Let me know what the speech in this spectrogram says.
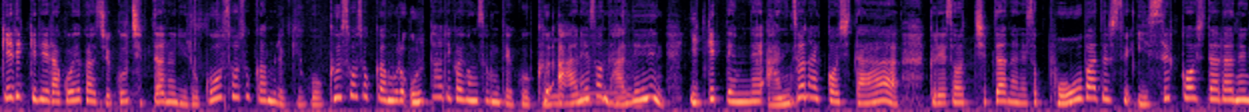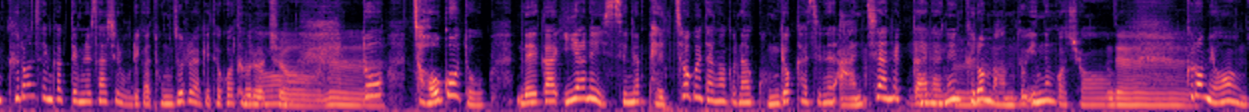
끼리끼리라고 해가지고 집단을 이루고 소속감을 느끼고 그 소속감으로 울타리가 형성되고 그 음. 안에서 나는 있기 때문에 안전할 것이다. 그래서 집단 안에서 보호받을 수 있을 것이다라는 그런 생각 때문에 사실 우리가 동조를 하게 되거든요. 그렇죠. 네. 또 적어도 내가 이 안에 있으면 배척을 당하거나 공격하지는 않지 않을까라는 음. 그런 마음도 있는 거죠. 네. 그러면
